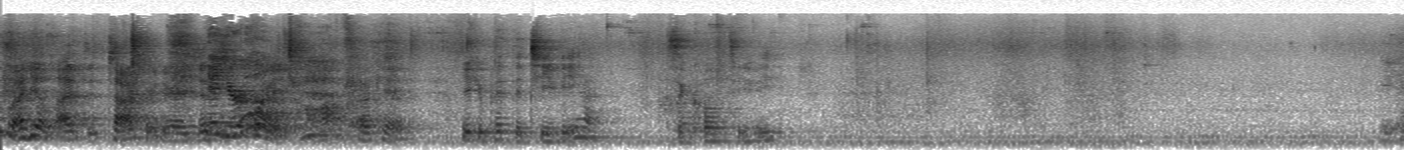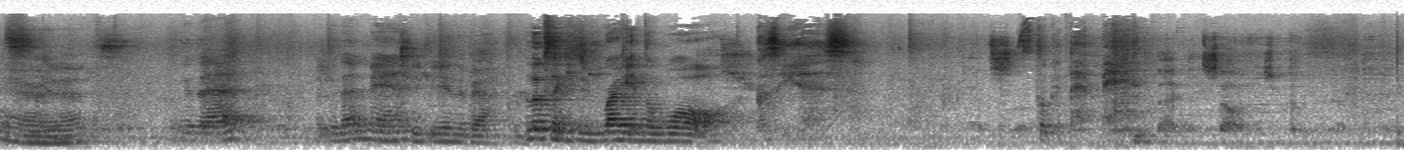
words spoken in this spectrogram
Are you allowed to talk I just? Yeah, you're allowed to talk. Okay, you can put the TV on. It's a cool TV. You can There see. it is. Look at that. Look at that man. TV in the It bathroom. looks like he's right in the wall. Because he is. Let's look at that man. That itself is pretty good.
